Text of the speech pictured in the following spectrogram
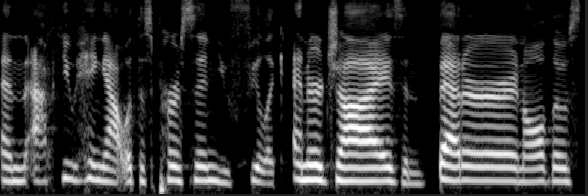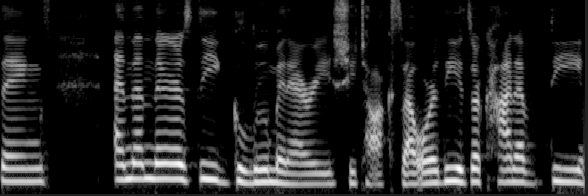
And after you hang out with this person, you feel like energized and better and all those things. And then there's the gloominaries she talks about, where these are kind of the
